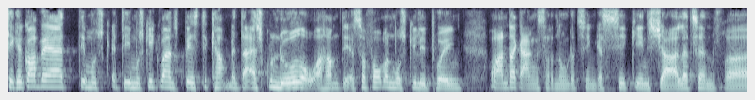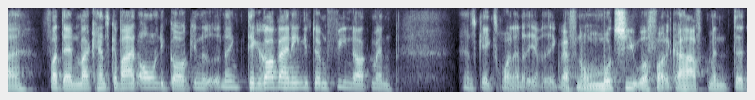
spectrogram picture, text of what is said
det kan godt være, at det, måske, at det måske ikke var hans bedste kamp, men der er sgu noget over ham der. Så får man måske lidt point. Og andre gange, så er der nogen, der tænker, sikke en charlatan fra, fra Danmark. Han skal bare have et ordentligt gok i nøden. Ikke? Det kan godt være, at han egentlig dømt fint nok, men han skal ikke tro andet. Jeg ved ikke, hvad for nogle motiver folk har haft, men det,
